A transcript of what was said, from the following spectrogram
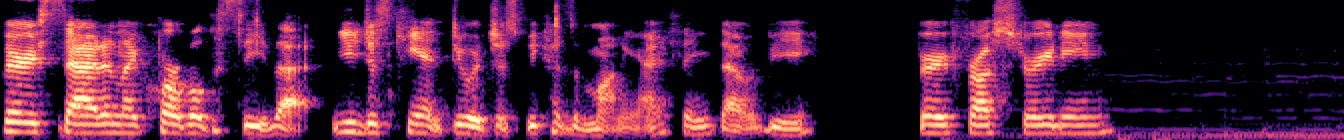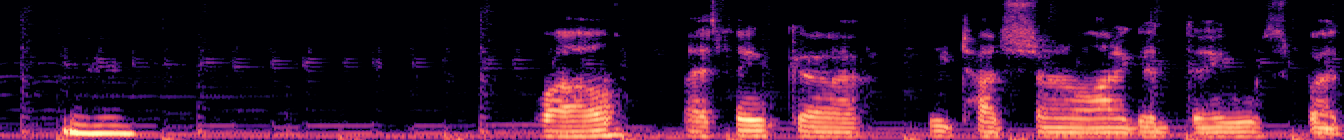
very sad and like horrible to see that you just can't do it just because of money. I think that would be very frustrating. Mm-hmm. Well, I think uh, we touched on a lot of good things, but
